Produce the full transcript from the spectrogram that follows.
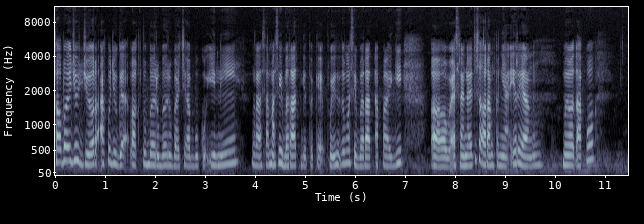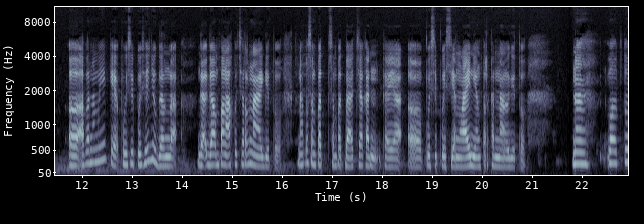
Kalau boleh jujur, aku juga waktu baru-baru baca buku ini ngerasa masih berat gitu. Kayak puisi itu masih berat, apalagi uh, W.S. Rendra itu seorang penyair yang menurut aku uh, apa namanya kayak puisi-puisinya juga nggak nggak gampang aku cerna gitu karena aku sempat sempat baca kan kayak uh, puisi-puisi yang lain yang terkenal gitu nah waktu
